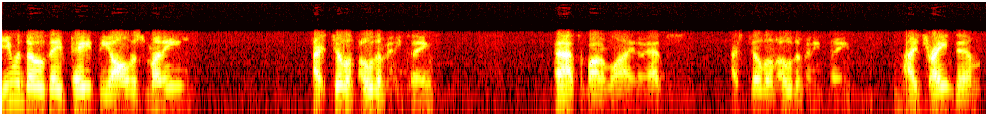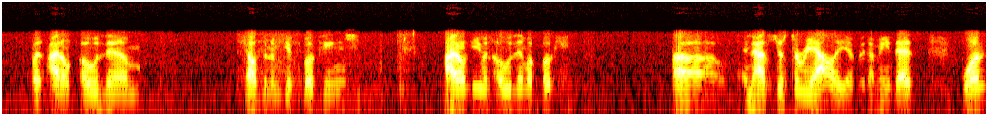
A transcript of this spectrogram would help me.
even though they paid me all this money, I still don't owe them anything. And that's the bottom line. I mean, that's I still don't owe them anything. I trained them, but I don't owe them helping them get bookings. I don't even owe them a booking. Uh, and that's just the reality of it. I mean, that once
